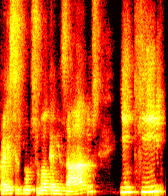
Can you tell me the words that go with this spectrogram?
para esses grupos subalternizados, e que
